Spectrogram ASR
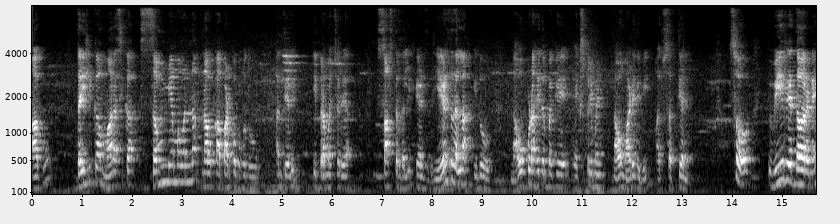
ಹಾಗೂ ದೈಹಿಕ, ಮಾನಸಿಕ ಸಂಯಮವನ್ನು ನಾವು ಕಾಪಾಡ್ಕೋಬಹುದು ಅಂತೇಳಿ ಈ ಬ್ರಹ್ಮಚರ್ಯ ಶಾಸ್ತ್ರದಲ್ಲಿ ಹೇಳ್ತದೆ. ಹೇಳ್ತದಲ್ಲ, ಇದು ನಾವು ಕೂಡ ಇದ್ರ ಬಗ್ಗೆ ಎಕ್ಸ್ಪರಿಮೆಂಟ್ ನಾವು ಮಾಡಿದ್ದೀವಿ ಅದು ಸತ್ಯನೇ. ಸೊ ವೀರ್ಯಧಾರಣೆ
